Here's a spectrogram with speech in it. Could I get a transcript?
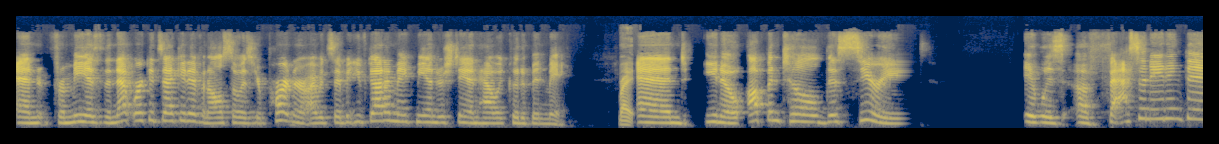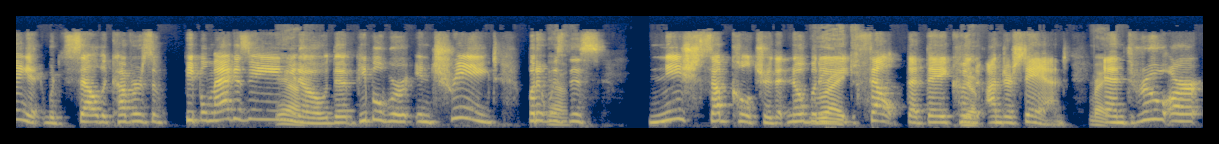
and for me as the network executive, and also as your partner, I would say, but you've got to make me understand how it could have been me. Right. And you know, up until this series, it was a fascinating thing. It would sell the covers of People magazine, yeah. you know, the people were intrigued, but it was this niche subculture that nobody right. felt that they could yep. understand. Right. And through our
